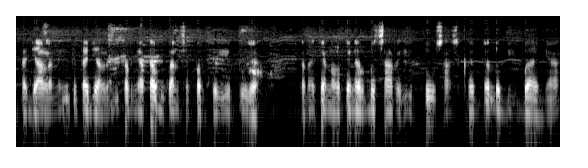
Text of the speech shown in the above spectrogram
kita jalanin kita jalani ternyata bukan seperti itu ya karena channel-channel besar itu subscribe-nya lebih banyak.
